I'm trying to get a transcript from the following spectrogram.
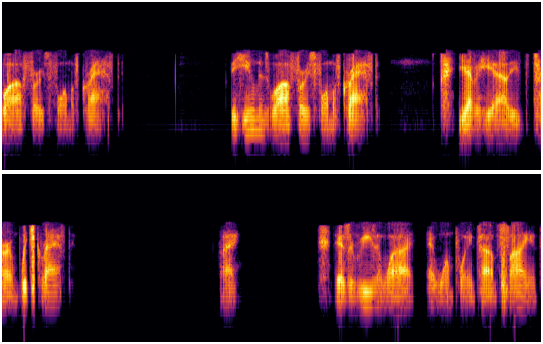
were our first form of craft. The humans were our first form of craft. You ever hear the term witchcraft? right? There's a reason why at one point in time science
